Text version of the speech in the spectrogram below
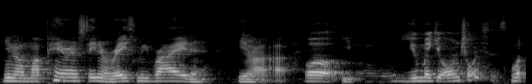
you know, my parents, they didn't raise me right, and, you know, I, well, You- you make your own choices. what,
